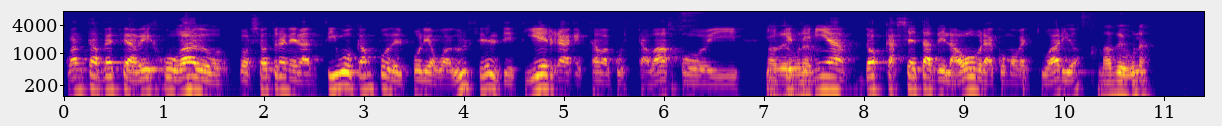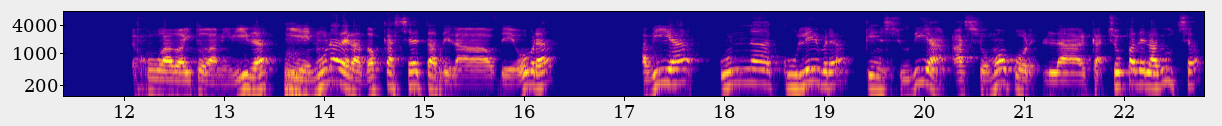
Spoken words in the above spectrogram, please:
cuántas veces habéis jugado vosotros en el antiguo campo del Poliaguadulce, el de tierra que estaba cuesta abajo y, y que una. tenía dos casetas de la obra como vestuario. Más de una. He jugado ahí toda mi vida y Hmm. en una de las dos casetas de la de obra había una culebra que en su día asomó por la alcachofa de la ducha,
